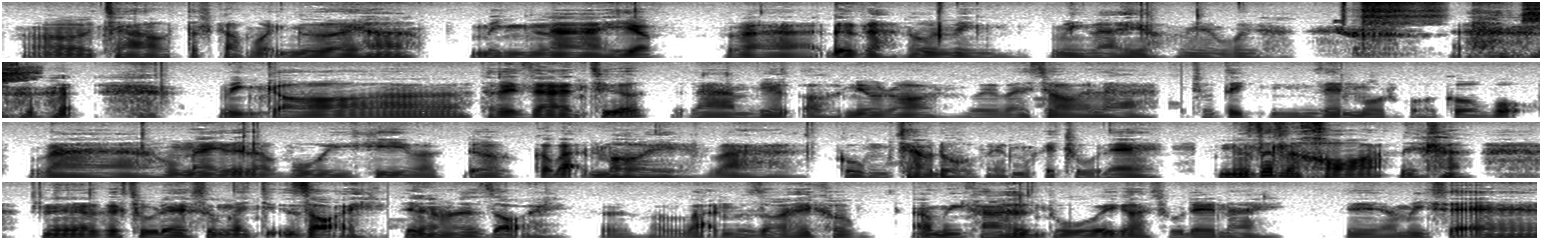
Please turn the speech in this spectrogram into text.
Ờ, chào tất cả mọi người ha. Mình là hiệp và đơn giản thôi mình mình là hiểu mình là mừng mình có thời gian trước làm việc ở Neuron với vai trò là chủ tịch Gen 1 của câu bộ. Và hôm nay rất là vui khi mà được các bạn mời và cùng trao đổi về một cái chủ đề nó rất là khó nên là nên là cái chủ đề xung quanh chữ giỏi thế nào là giỏi? Và bạn có giỏi hay không? À, mình khá hứng thú với cả chủ đề này thì mình sẽ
